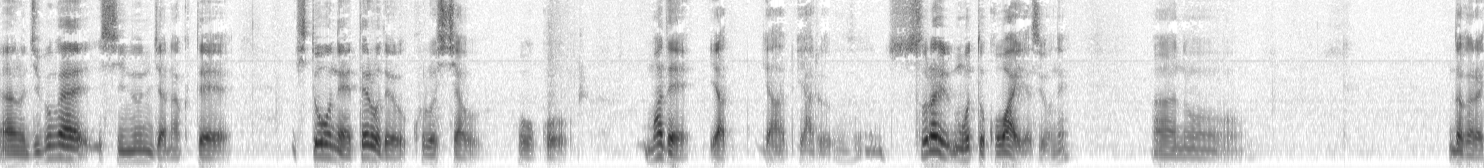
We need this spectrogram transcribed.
うあの自分が死ぬんじゃなくて人をねテロで殺しちゃう方向までやややる。それはもっと怖いですよね。あのだから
